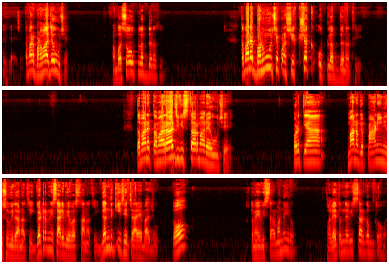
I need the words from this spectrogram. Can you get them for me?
થઈ જાય છે. તમારે ભણવા જવું છે, પણ બસો ઉપલબ્ધ નથી. તમારે ભણવું છે, પણ શિક્ષક ઉપલબ્ધ નથી. તમારે તમારા જ વિસ્તારમાં રહેવું છે, પણ ત્યાં માનો કે પાણીની સુવિધા નથી, ગટરની સારી વ્યવસ્થા નથી, ગંદકી છે ચારે બાજુ, તો તમે એ વિસ્તારમાં નહીં રહો. ભલે તમને વિસ્તાર ગમતો હોય.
